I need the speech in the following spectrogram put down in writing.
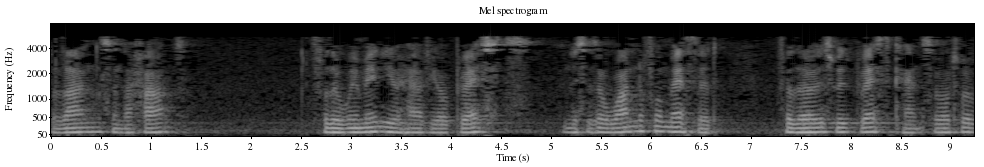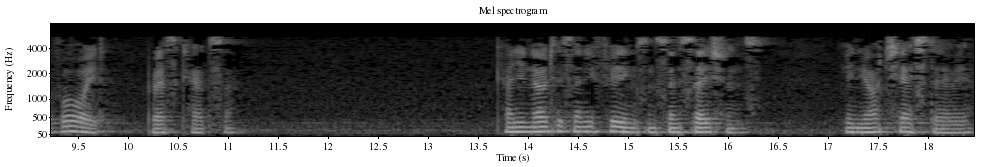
the lungs and the heart. For the women, you have your breasts, and this is a wonderful method for those with breast cancer or to avoid breast cancer. Can you notice any feelings and sensations in your chest area?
